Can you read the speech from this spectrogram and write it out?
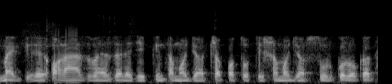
megalázva ezzel egyébként a magyar csapatot és a magyar szurkolókat.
